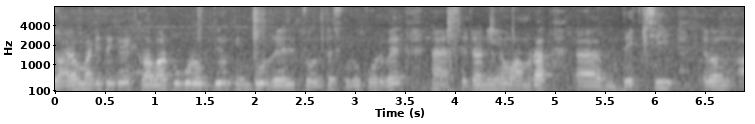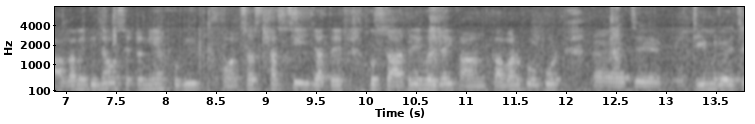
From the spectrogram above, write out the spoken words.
জয়রামবাটি থেকে কামারপুকুর অবধিও কিন্তু রেল চলতে শুরু করবে। হ্যাঁ সেটা নিয়েও আমরা দেখছি এবং আগামী দিনেও সেটা নিয়ে খুবই কনসাস থাকছি যাতে খুব তাড়াতাড়ি হয়ে যায়। কারণ কামারপুকুর যে টিম রয়েছে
